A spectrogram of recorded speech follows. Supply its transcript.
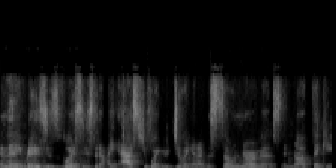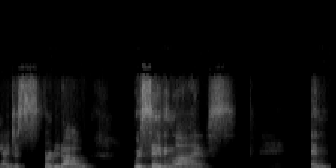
And then he raised his voice and he said, I asked you what you're doing. And I was so nervous and not thinking, I just spurted out we're saving lives. And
